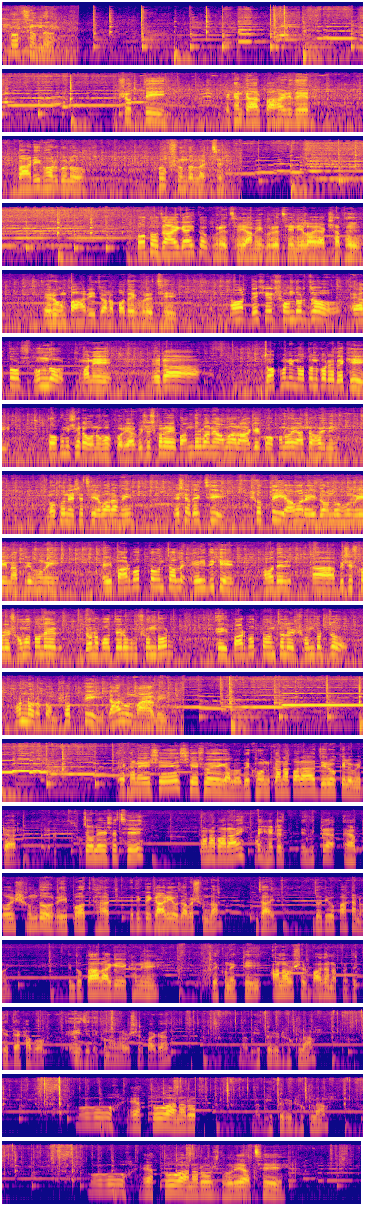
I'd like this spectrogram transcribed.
খুব সুন্দর। সত্যি, এখানকার পাহাড়িদের বাড়ি ঘরগুলো খুব সুন্দর লাগছে। কত জায়গায় তো ঘুরেছি, আমি ঘুরেছি নিলয় একসাথে, এরকম পাহাড়ি জনপদে ঘুরেছি। আমার দেশের সৌন্দর্য এত সুন্দর মানে এটা যখনই নতুন করে দেখি, তখনই সেটা অনুভব করি। আর বিশেষ করে বান্দরবানে আমার আগে কখনোই আসা হয়নি। নতুন এসেছি এবার আমি। এসে দেখছি সত্যিই আমার এই জন্মভূমি, মাতৃভূমি, এই পার্বত্য অঞ্চল এই দিকে আমাদের বিশেষ করে সমতলের জনপদ যেরকম সুন্দর, এই পার্বত্য অঞ্চলের সৌন্দর্য অন্যরকম। সত্যি দারুণ মায়াবী। এখানে এসে শেষ হয়ে গেল। দেখুন, কানাপাড়া জিরো কিলোমিটার চলে এসেছি কানাপাড়ায়। হেঁটে এদিকটা এতই সুন্দর, এই পথঘাট। এদিক দিয়ে গাড়িও যাবে শুনলাম, যাই। যদিও পাকা নয়। কিন্তু তার আগে এখানে দেখুন একটি আনারসের বাগান আপনাদেরকে দেখাবো। এই যে দেখুন আনারসের বাগান। ভিতরে ঢুকলাম। ও এত আনারস। ভিতরে ঢুকলাম। ও এত আনারস ধরে আছে।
